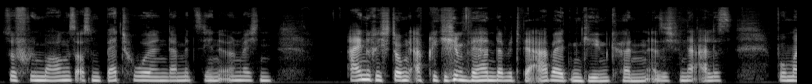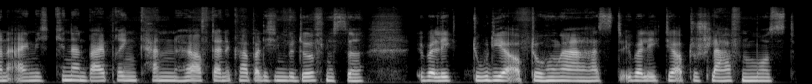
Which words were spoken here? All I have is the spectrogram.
so früh morgens aus dem Bett holen, damit sie in irgendwelchen Einrichtungen abgegeben werden, damit wir arbeiten gehen können. Also ich finde alles, wo man eigentlich Kindern beibringen kann, hör auf deine körperlichen Bedürfnisse, überleg du dir, ob du Hunger hast, überleg dir, ob du schlafen musst.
